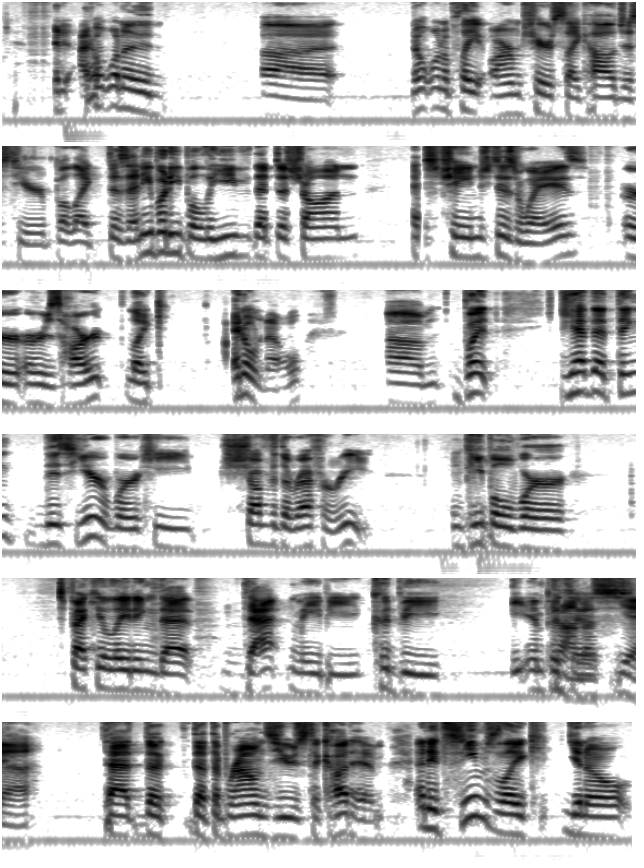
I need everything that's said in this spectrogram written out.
I don't want to. Uh, I don't want to play armchair psychologist here, but like, does anybody believe that Deshaun has changed his ways or, or his heart? Like, I don't know. Um, but he had that thing this year where he shoved the referee, and people were speculating that that maybe could be the impetus yeah. That the that the Browns used to cut him. And it seems like you know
